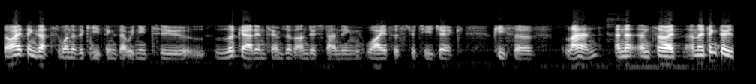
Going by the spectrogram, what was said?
So I think that's one of the key things that we need to look at in terms of understanding why it's a strategic piece of land. And that, and so I and I think there's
